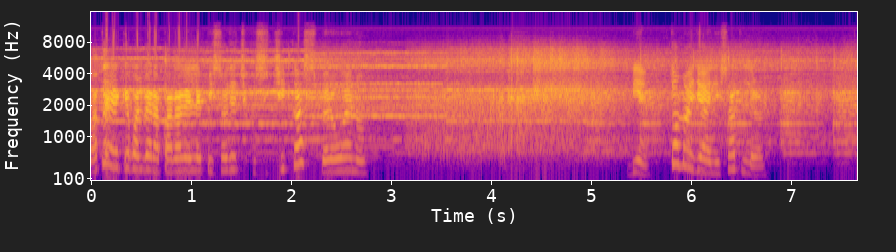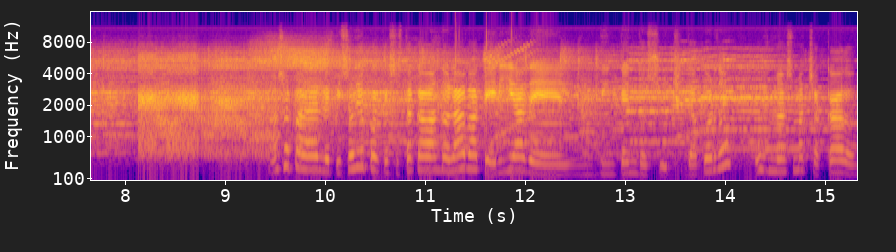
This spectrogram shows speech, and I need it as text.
Va a tener que volver a parar el episodio, chicos y chicas, pero bueno. Bien, toma ya, Ellis Adler. Vamos a parar el episodio porque se está acabando la batería del Nintendo Switch, ¿de acuerdo? Uf, más machacado.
